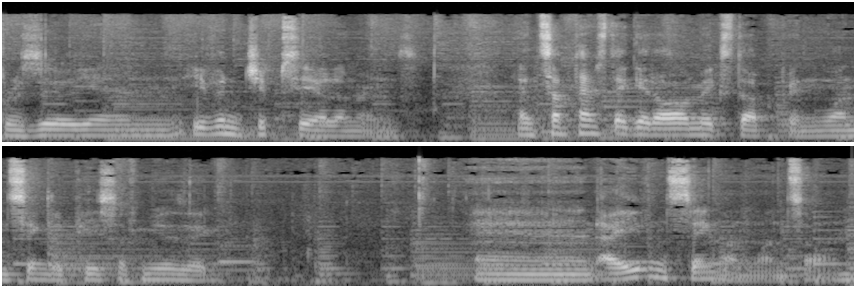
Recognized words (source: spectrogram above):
Brazilian, even gypsy elements. And sometimes they get all mixed up in one single piece of music. And I even sing on one song.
